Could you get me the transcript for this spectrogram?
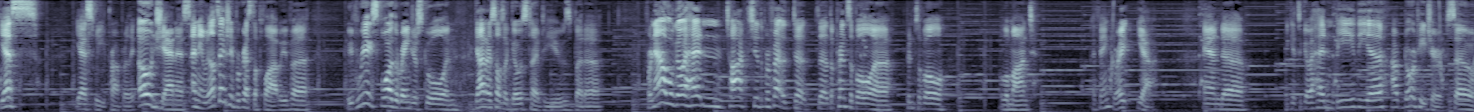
yes, yes, we eat properly. Oh, Janice. Anyway, let's actually progress the plot. We've uh, we've re-explored the Ranger School and got ourselves a ghost type to use, but uh, for now, we'll go ahead and talk to the prof- to, to the principal, uh, Principal Lamont. I think, right? Yeah. And uh, we get to go ahead and be the uh, outdoor teacher. So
